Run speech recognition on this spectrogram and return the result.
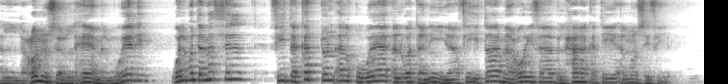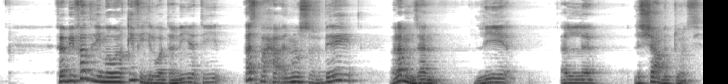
العنصر الهام الموالي والمتمثل في تكتل القوى الوطنية في إطار ما عرف بالحركة المنصفية. فبفضل مواقفه الوطنية أصبح المنصف بي رمزا للشعب التونسي.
